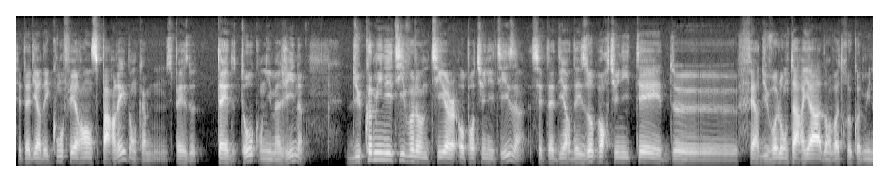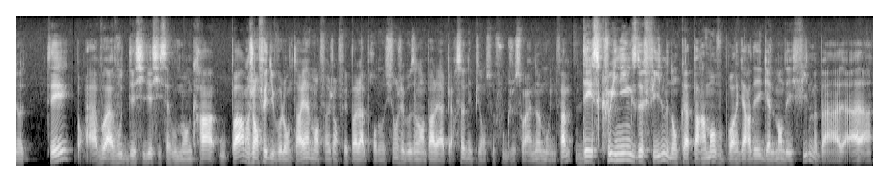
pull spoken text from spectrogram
c'est-à-dire des conférences parlées, donc une espèce de TED Talk, on imagine, du Community Volunteer Opportunities, c'est-à-dire des opportunités de faire du volontariat dans votre communauté, Bon, à vous, de décider si ça vous manquera ou pas. Moi, j'en fais du volontariat, mais enfin, j'en fais pas la promotion. J'ai besoin d'en parler à personne, et puis on se fout que je sois un homme ou une femme. Des screenings de films, donc apparemment, vous pourrez regarder également des films. Bah, à,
